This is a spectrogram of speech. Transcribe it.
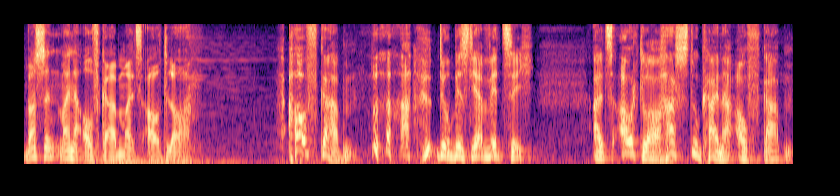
Was sind meine Aufgaben als Outlaw? Aufgaben? du bist ja witzig. Als Outlaw hast du keine Aufgaben.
